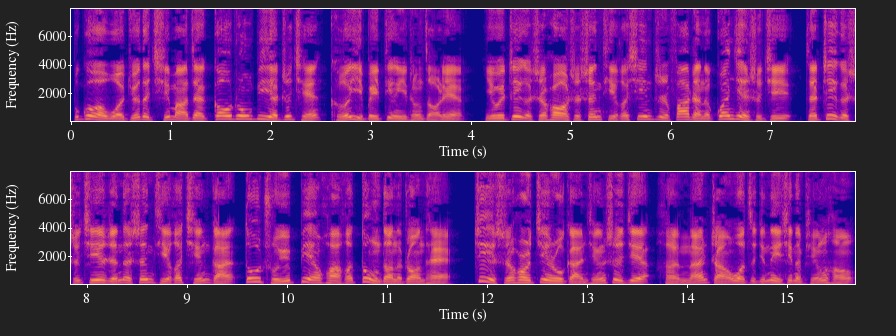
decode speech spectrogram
不过我觉得，起码在高中毕业之前，可以被定义成早恋，因为这个时候是身体和心智发展的关键时期，在这个时期，人的身体和情感都处于变化和动荡的状态。这时候进入感情世界很难掌握自己内心的平衡，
